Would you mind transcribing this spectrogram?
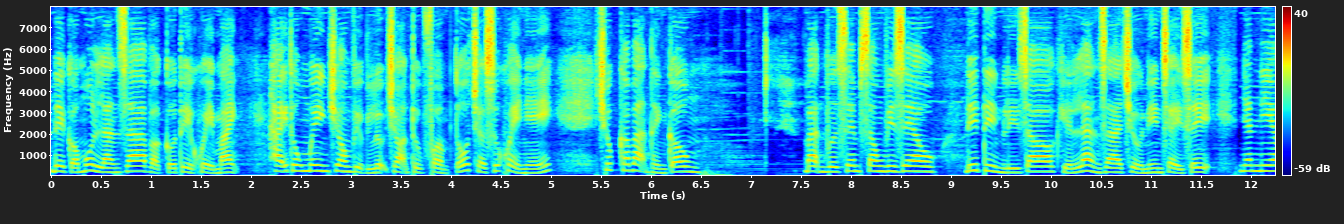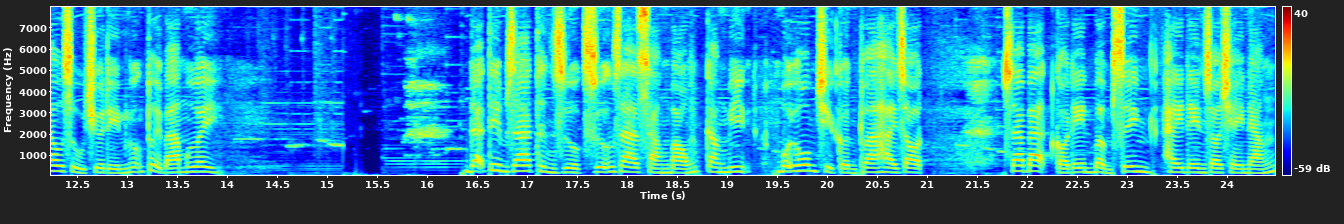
Để có một làn da và cơ thể khỏe mạnh, hãy thông minh trong việc lựa chọn thực phẩm tốt cho sức khỏe nhé. Chúc các bạn thành công! Bạn vừa xem xong video, đi tìm lý do khiến làn da trở nên chảy xệ, nhăn nheo dù chưa đến ngưỡng tuổi 30. Đã tìm ra thần dược dưỡng da sáng bóng, càng mịn, mỗi hôm chỉ cần thoa hai giọt. Da bạn có đen bẩm sinh hay đen do cháy nắng,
